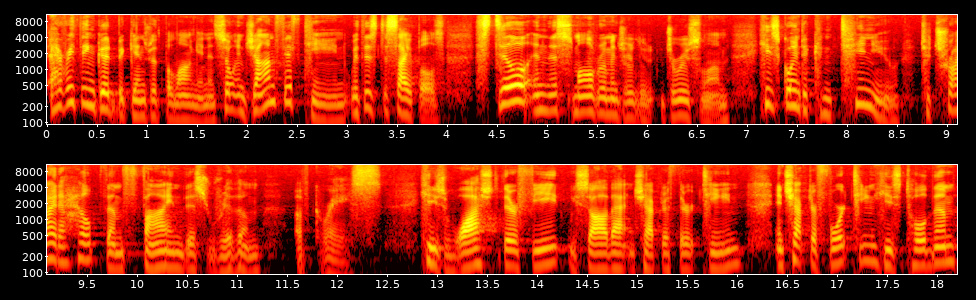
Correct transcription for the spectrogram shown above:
Everything good begins with belonging. And so in John 15, with his disciples, still in this small room in Jer- Jerusalem, he's going to continue to try to help them find this rhythm of grace. He's washed their feet. We saw that in chapter 13. In chapter 14, he's told them,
